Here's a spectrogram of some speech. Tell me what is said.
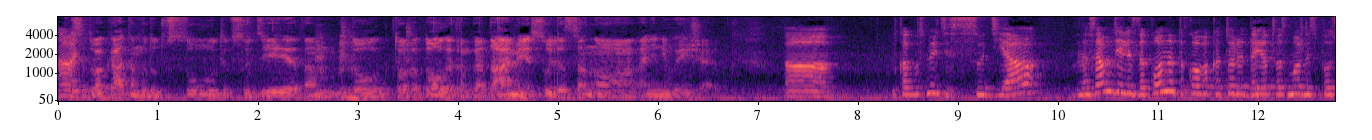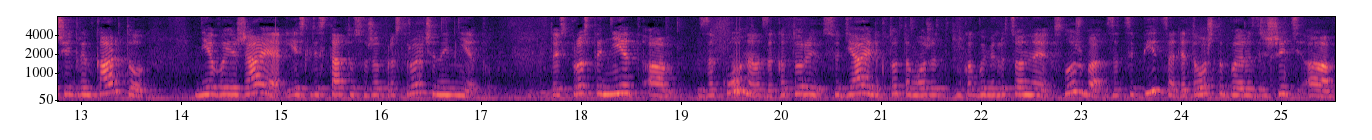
А, С адвокатом идут в суд и в суде, там дол- тоже долго, там годами судятся, но они не выезжают. а, ну, как бы смотрите, судья, на самом деле закона такого, который дает возможность получить грин-карту, не выезжая, если статус уже просроченный, нету. То есть просто нет а, закона, за который судья или кто-то может, ну как бы миграционная служба зацепиться для того, чтобы разрешить а,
